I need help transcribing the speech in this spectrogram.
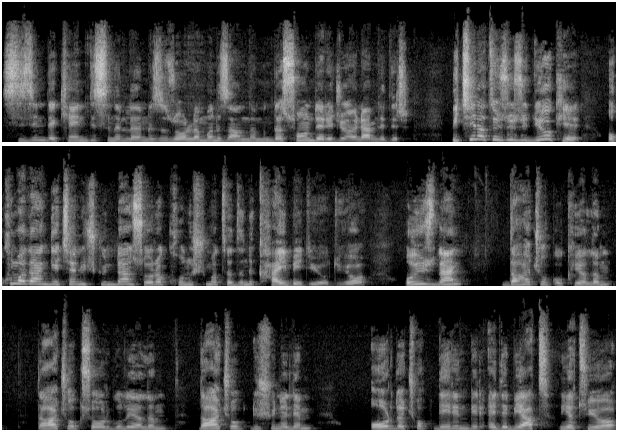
sizin de kendi sınırlarınızı zorlamanız anlamında son derece önemlidir. Biçin atasözü diyor ki okumadan geçen üç günden sonra konuşma tadını kaybediyor diyor. O yüzden daha çok okuyalım, daha çok sorgulayalım, daha çok düşünelim. Orada çok derin bir edebiyat yatıyor.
